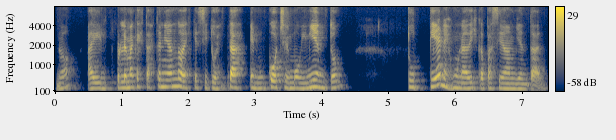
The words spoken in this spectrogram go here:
¿no? El problema que estás teniendo es que si tú estás en un coche en movimiento, tú tienes una discapacidad ambiental,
